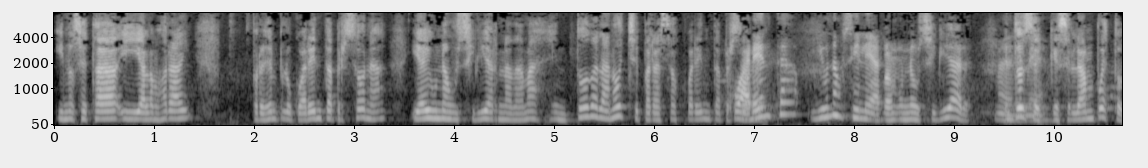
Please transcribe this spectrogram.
y no se está, y a lo mejor hay, por ejemplo, 40 personas y hay un auxiliar nada más en toda la noche para esas 40 personas. 40 y un auxiliar. Un auxiliar. Madre Entonces, mía. que se le han puesto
